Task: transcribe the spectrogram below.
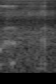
equipment.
